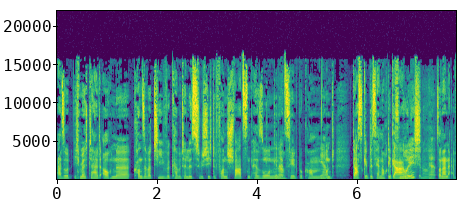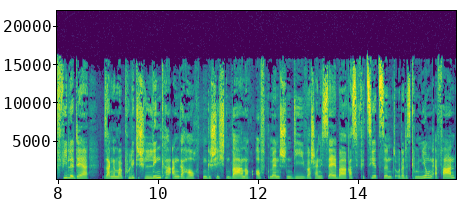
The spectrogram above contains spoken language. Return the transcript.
also ich möchte halt auch eine konservative, kapitalistische Geschichte von schwarzen Personen Genau. erzählt bekommen. Ja. Und das gibt es ja noch Gibt's gar null. nicht, Genau. Ja. sondern viele der, sagen wir mal, politisch linker angehauchten Geschichten waren auch oft Menschen, die wahrscheinlich selber rassifiziert sind oder Diskriminierung erfahren.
